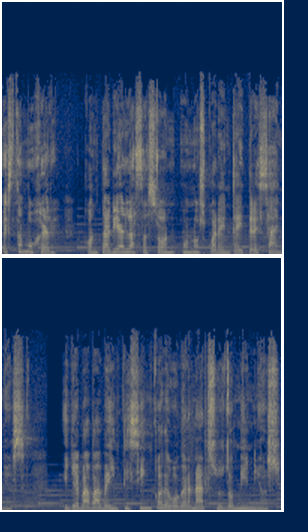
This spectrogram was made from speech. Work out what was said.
Esta mujer, Contaría la sazón unos 43 años y llevaba 25 de gobernar sus dominios.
